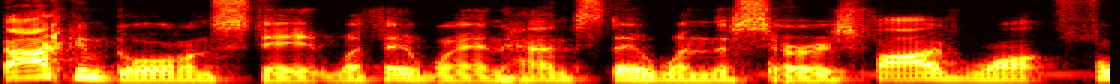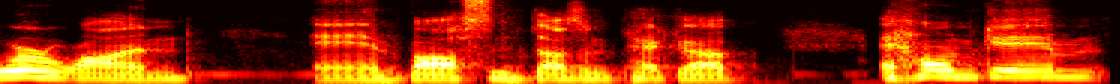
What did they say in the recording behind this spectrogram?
back in Golden State with a win. Hence, they win the series 5 1 4 1, and Boston doesn't pick up a home game.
